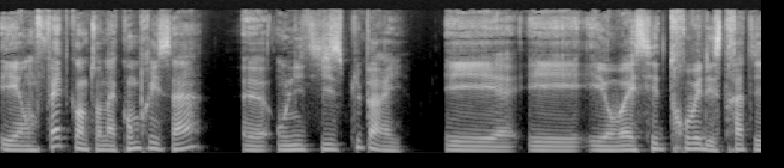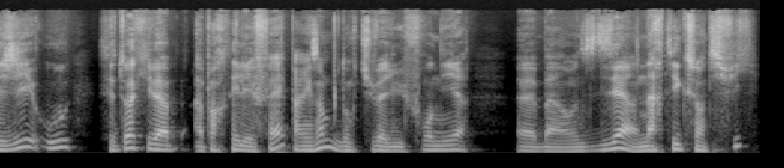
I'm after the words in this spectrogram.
Et en fait, quand on a compris ça, euh, on n'utilise plus pareil. Et, et- et on va essayer de trouver des stratégies où c'est toi qui vas apporter les faits, par exemple. Donc, tu vas lui fournir, euh, ben, on se disait, un article scientifique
